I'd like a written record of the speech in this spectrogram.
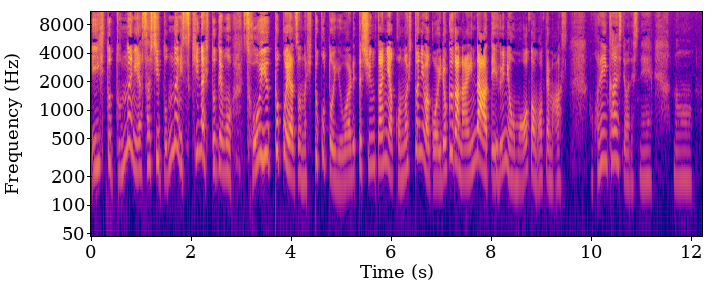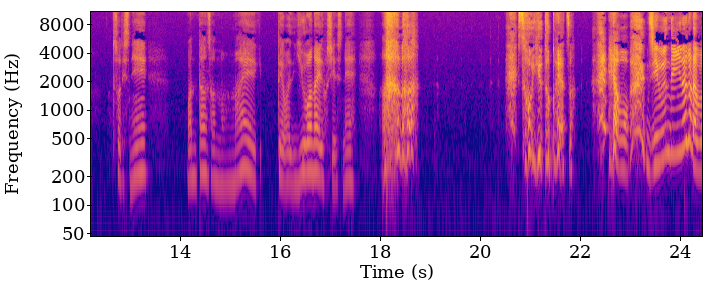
いい人どんなに優しいどんなに好きな人でもそういうとこやぞの一言言われた瞬間にはこの人には語彙力がないんだっていう風に思おうと思ってます。これに関してはですねあのそうですねワンタンさんの前では言わないでほしいですね。あのそういうとこやぞ。いやもう、自分で言いながらも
